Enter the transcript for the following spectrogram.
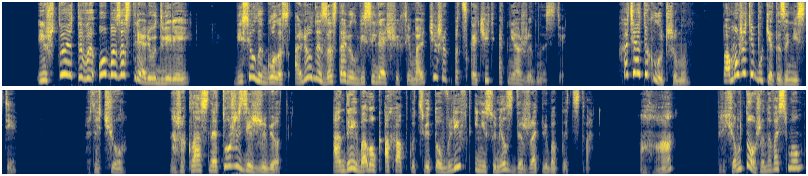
— И что это вы оба застряли у дверей? Веселый голос Алены заставил веселящихся мальчишек подскочить от неожиданности. Хотя это к лучшему. Поможете букеты занести? — Это что, наша классная тоже здесь живет? Андрей волок охапку цветов в лифт и не сумел сдержать любопытство. — Ага, причем тоже на восьмом.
